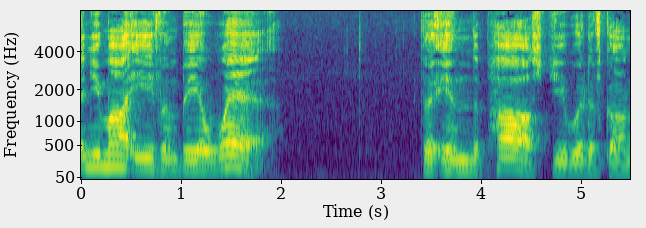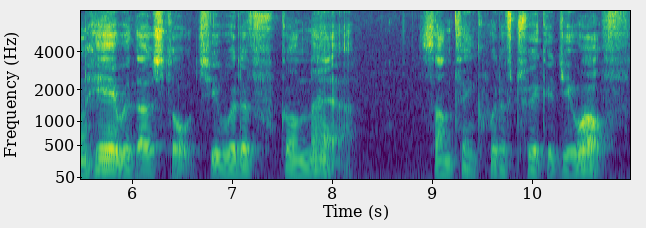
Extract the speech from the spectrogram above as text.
And you might even be aware that in the past you would have gone here with those thoughts, you would have gone there. Something would have triggered you off.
